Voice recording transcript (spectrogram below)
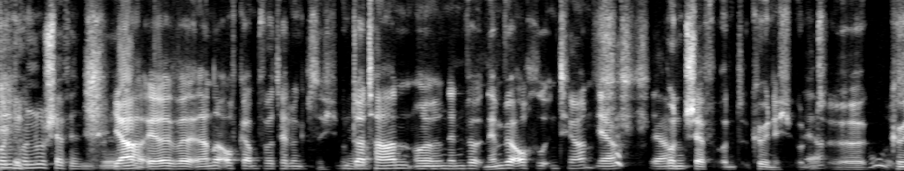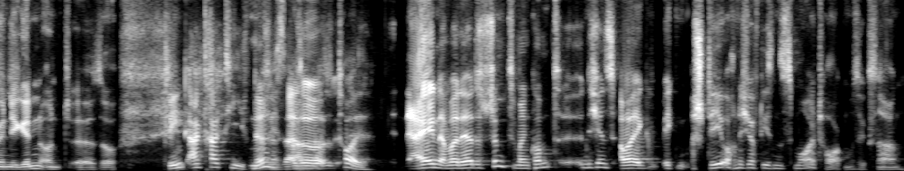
und, und nur Chefin. Ja, ja, weil eine andere Aufgabenverteilung gibt es nicht. Untertan äh, Mhm. nennen, wir, nennen wir auch so intern. ja, ja. Und Chef und König und Ja. äh, Gut. Königin und äh, so. Klingt attraktiv, Ne? muss ich sagen. Also- Also, toll. Nein, aber ja, das stimmt. Man kommt äh, nicht ins. Aber ich, ich stehe auch nicht auf diesen Smalltalk, muss ich sagen.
